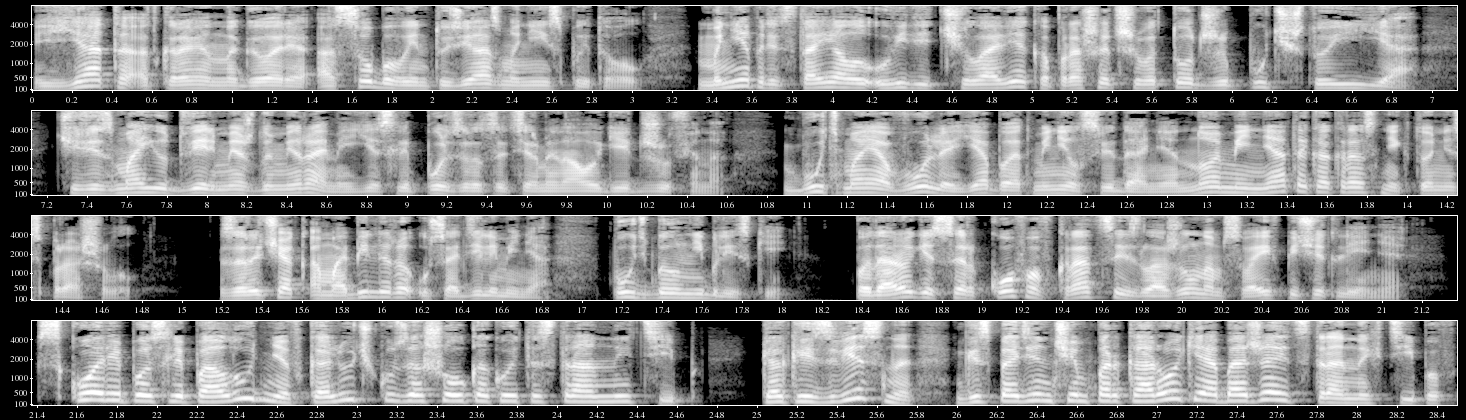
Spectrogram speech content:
Я-то, откровенно говоря, особого энтузиазма не испытывал. Мне предстояло увидеть человека, прошедшего тот же путь, что и я – Через мою дверь между мирами, если пользоваться терминологией Джуфина. Будь моя воля, я бы отменил свидание, но меня-то как раз никто не спрашивал. За рычаг амобилера усадили меня. Путь был не близкий. По дороге сэр Кофа вкратце изложил нам свои впечатления. Вскоре после полудня в колючку зашел какой-то странный тип. Как известно, господин Чемпаркароки обожает странных типов.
